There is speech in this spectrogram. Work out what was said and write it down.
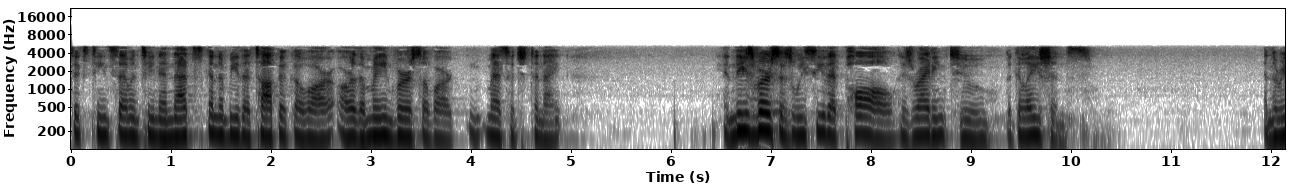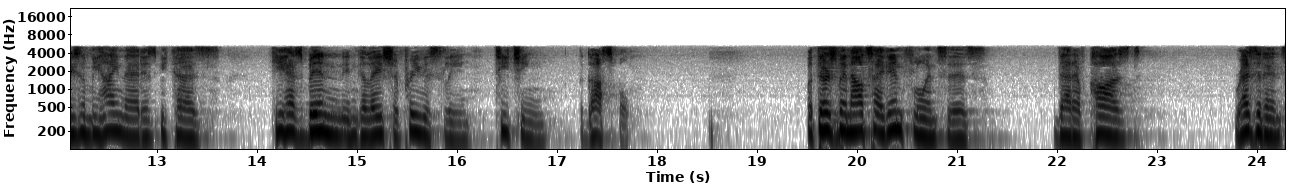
16, 17, and that's going to be the topic of our, or the main verse of our message tonight. In these verses, we see that Paul is writing to the Galatians. And the reason behind that is because he has been in Galatia previously teaching the gospel. But there's been outside influences that have caused residents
